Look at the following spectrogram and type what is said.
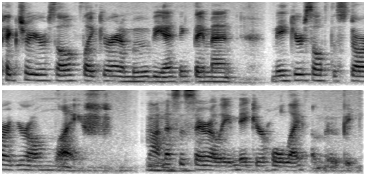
picture yourself like you're in a movie, I think they meant make yourself the star of your own life, not mm-hmm. necessarily make your whole life a movie.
